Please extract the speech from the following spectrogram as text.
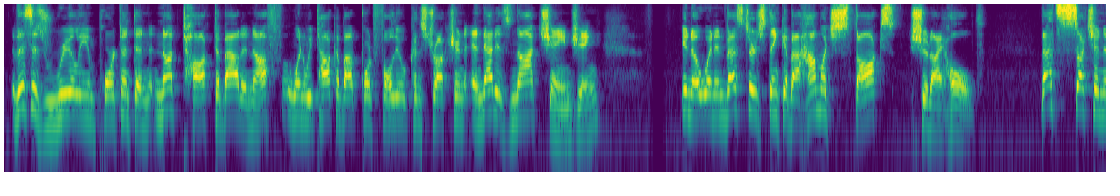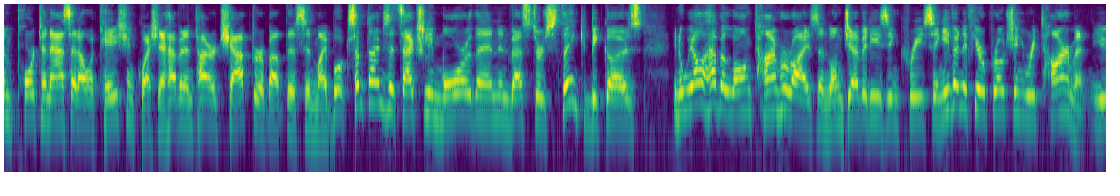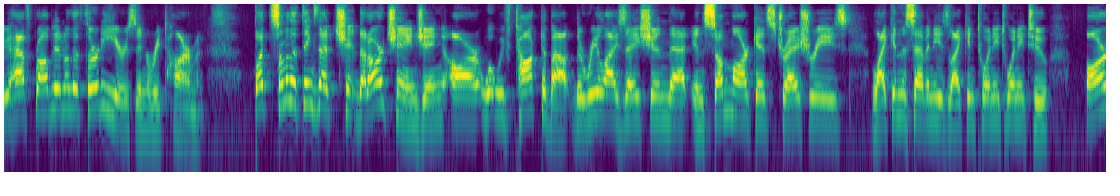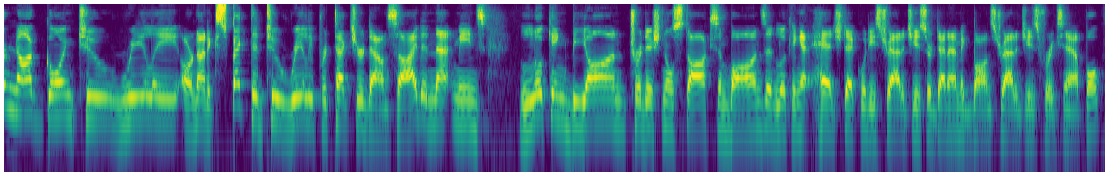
This is really important and not talked about enough when we talk about portfolio construction, and that is not changing. You know, when investors think about how much stocks should I hold, that's such an important asset allocation question. I have an entire chapter about this in my book. Sometimes it's actually more than investors think because you know, we all have a long time horizon. Longevity is increasing. Even if you're approaching retirement, you have probably another 30 years in retirement. But some of the things that, that are changing are what we've talked about the realization that in some markets, treasuries, like in the 70s, like in 2022, are not going to really, or not expected to really protect your downside. And that means looking beyond traditional stocks and bonds and looking at hedged equity strategies or dynamic bond strategies, for example.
